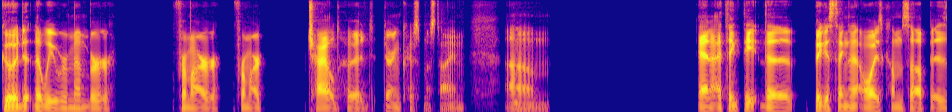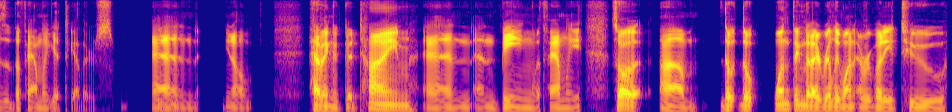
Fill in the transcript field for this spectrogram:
good that we remember from our from our childhood during Christmas time. Mm-hmm. Um, mm-hmm. And I think the the biggest thing that always comes up is the family get-togethers, mm-hmm. and you know, having a good time and and being with family. So, um, the the one thing that I really want everybody to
